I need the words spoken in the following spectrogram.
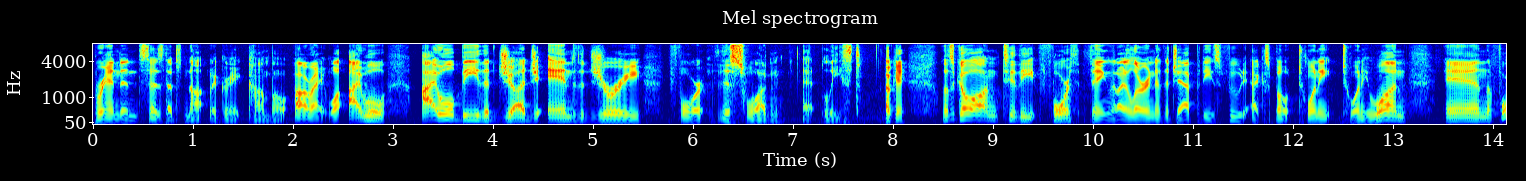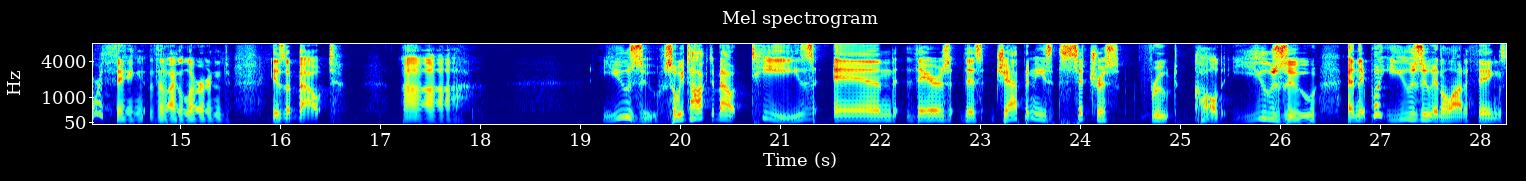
Brandon says that's not a great combo. All right, well, I will I will be the judge and the jury for this one at least. Okay, let's go on to the fourth thing that I learned at the Japanese Food Expo 2021. And the fourth thing that I learned is about uh, yuzu. So we talked about teas, and there's this Japanese citrus fruit called yuzu, and they put yuzu in a lot of things.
